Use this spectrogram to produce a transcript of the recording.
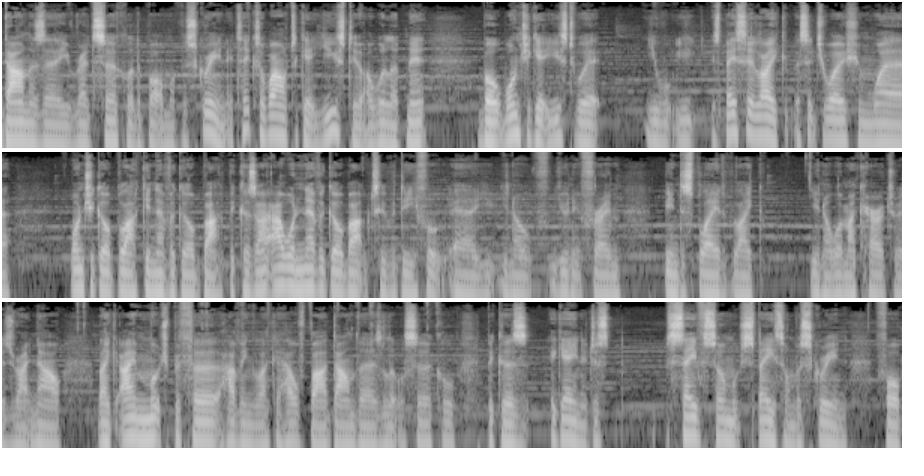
down as a red circle at the bottom of the screen. It takes a while to get used to, I will admit, but once you get used to it, you, you, it's basically like a situation where once you go black you never go back because I, I will never go back to the default uh, you, you, know unit frame being displayed like you know where my character is right now. Like I much prefer having like a health bar down there as a little circle because again it just saves so much space on the screen for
